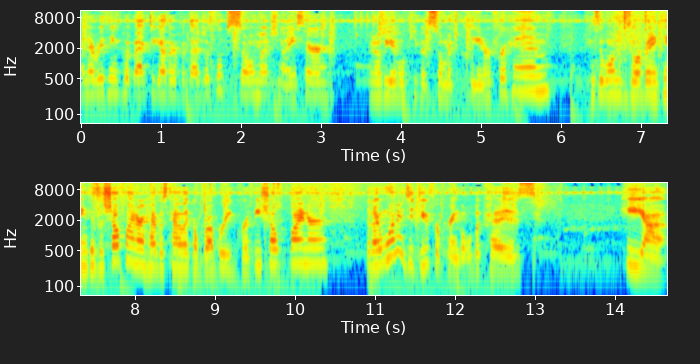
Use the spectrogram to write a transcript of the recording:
and everything put back together. But that just looks so much nicer and I'll be able to keep it so much cleaner for him because it won't absorb anything. Because the shelf liner I had was kind of like a rubbery, grippy shelf liner that I wanted to do for Pringle because he, uh,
